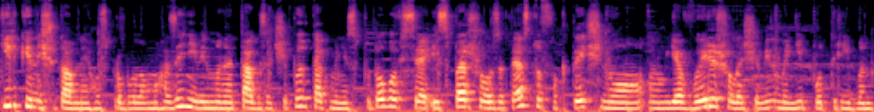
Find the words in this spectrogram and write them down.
Тільки нещодавно його спробувала в магазині. Він мене так зачепив, так мені сподобався. І з першого затесту фактично ем, я вирішила, що він мені потрібен.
